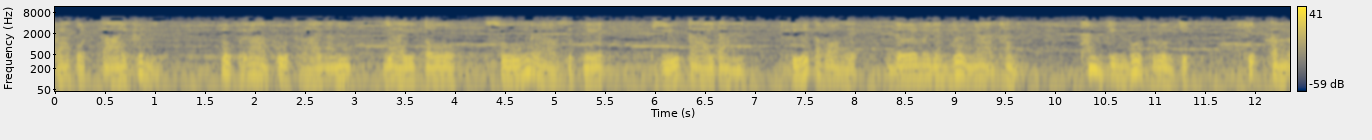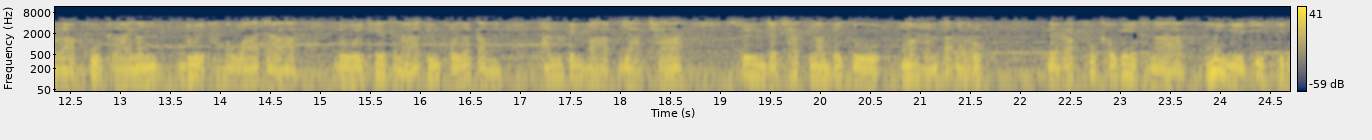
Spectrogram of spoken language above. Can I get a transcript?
ปรากฏกายขึ้นรูปร่างพูดร้ายนั้น ใหญ่โตสูงราวสิบเมตร ผิวกายดำถือตะบองเหล็กเดินมายังเบื้องหน้าท่าน ท่านจึงรวบรวมจิต คิดกำราพูดร้ายนั้นด้วยธรรมวาจา โดยเทศนาถึงผลกรรม อันเป็นบาปหยาบช้า ซึ่งจะชักนำไปสู่มหันตนรก ได้รับทุกขเวทนาไม่มีที่สิ้น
